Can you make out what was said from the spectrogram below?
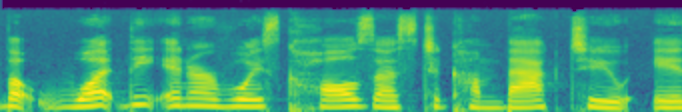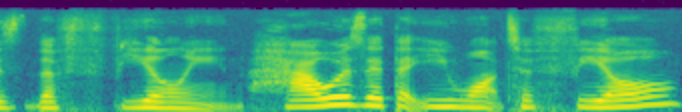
but what the inner voice calls us to come back to is the feeling. How is it that you want to feel?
